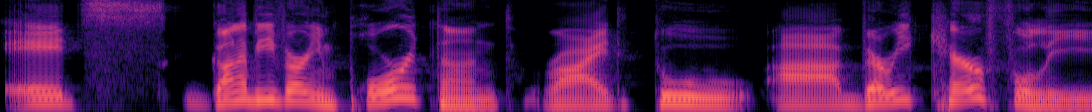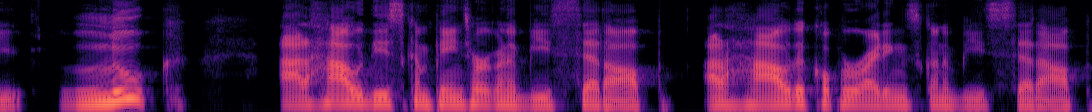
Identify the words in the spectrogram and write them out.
it's to be very important, right, to uh, very carefully look at how these campaigns are going to be set up, at how the copywriting is going to be set up,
